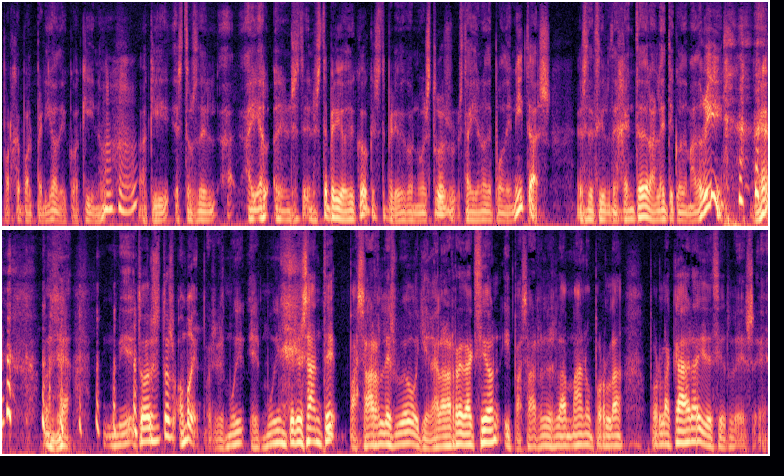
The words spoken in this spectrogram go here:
por ejemplo, al periódico aquí, ¿no? Aquí, estos del... Hay, en, este, en este periódico, que este periódico nuestro es- está lleno de podemitas, es decir, de gente del Atlético de Madrid. ¿eh? O sea, todos estos, hombre, pues es muy, es muy interesante pasarles luego, llegar a la redacción y pasarles la mano por la, por la cara y decirles, eh,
